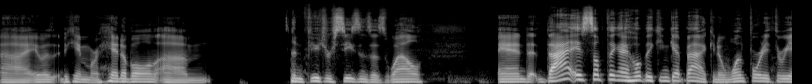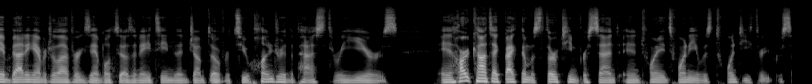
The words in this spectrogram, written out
Uh, it was it became more hittable um, in future seasons as well. And that is something I hope they can get back. You know, 143 a batting average allowed, for example, 2018, then jumped over 200 the past three years. And hard contact back then was 13%. And in 2020, it was 23%.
